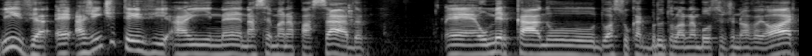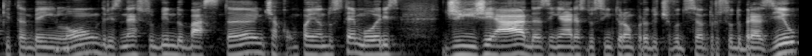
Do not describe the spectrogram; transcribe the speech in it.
Lívia, é, a gente teve aí, né, na semana passada, é, o mercado do açúcar bruto lá na Bolsa de Nova York, também em Londres, né, subindo bastante, acompanhando os temores de geadas em áreas do cinturão produtivo do centro-sul do Brasil.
